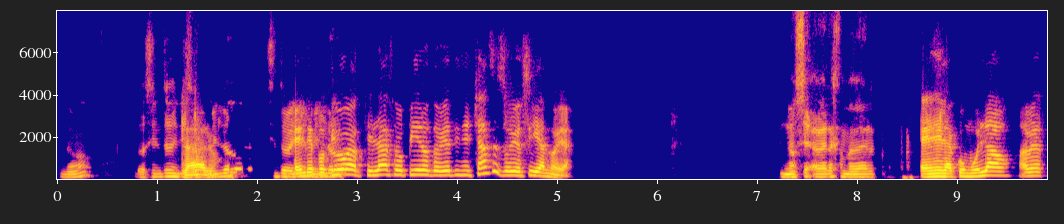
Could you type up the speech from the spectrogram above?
¿no? 225 Claro. mil dólares. 120 ¿El Deportivo dólares. Garcilaso, Piero, todavía tiene chances o yo sí ya no ya? No sé, a ver, déjame ver. En el acumulado, a ver.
